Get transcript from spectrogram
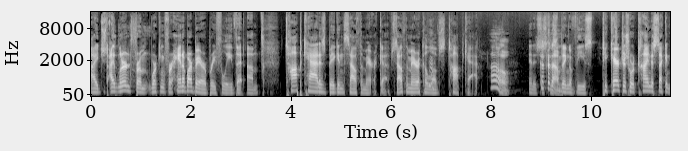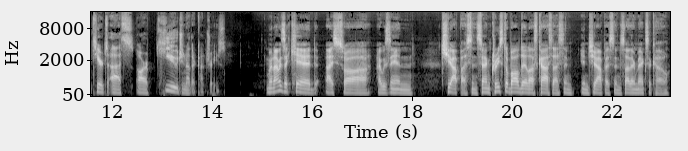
i just i learned from working for hanna-barbera briefly that um top cat is big in south america south america loves top cat Oh, and it's Good just for this them. thing of these t- characters who are kind of second tier to us are huge in other countries when I was a kid, I saw I was in Chiapas in San Cristobal de las Casas in, in Chiapas in southern Mexico.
